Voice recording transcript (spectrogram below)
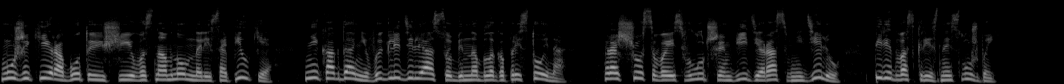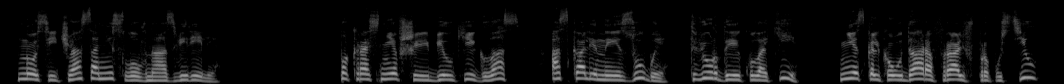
Мужики, работающие в основном на лесопилке, никогда не выглядели особенно благопристойно, расчесываясь в лучшем виде раз в неделю перед воскресной службой но сейчас они словно озверели. Покрасневшие белки глаз, оскаленные зубы, твердые кулаки, несколько ударов Ральф пропустил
